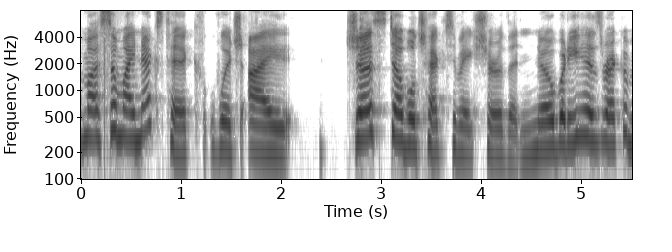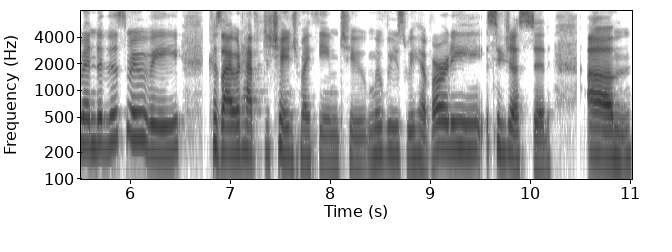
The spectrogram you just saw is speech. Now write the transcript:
my so my next pick, which I just double check to make sure that nobody has recommended this movie because I would have to change my theme to movies we have already suggested. Um,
